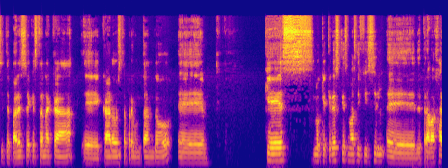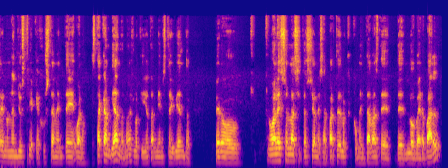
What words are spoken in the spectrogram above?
si te parece que están acá, eh, Caro está preguntando, eh, ¿qué es lo que crees que es más difícil eh, de trabajar en una industria que justamente, bueno, está cambiando, ¿no? Es lo que yo también estoy viendo, pero ¿cuáles son las situaciones, aparte de lo que comentabas de, lo verbal?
